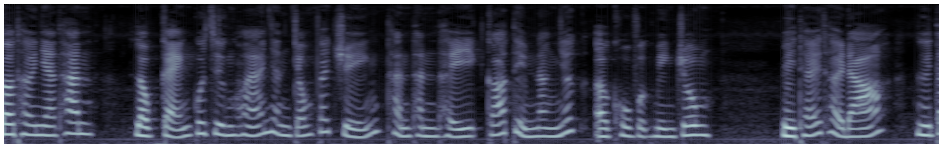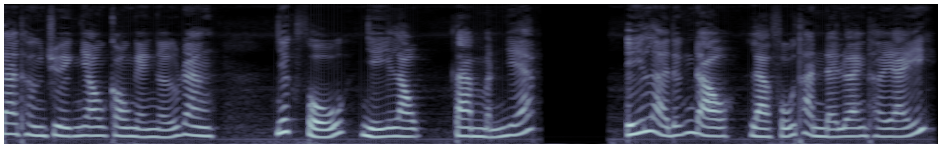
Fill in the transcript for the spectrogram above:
Vào thời nhà Thanh, lộc cảng của Trương Hóa nhanh chóng phát triển thành thành thị có tiềm năng nhất ở khu vực miền Trung. Vì thế thời đó, người ta thường truyền nhau câu ngạn ngữ rằng nhất phủ, nhị lộc, tam mảnh giáp. Ý là đứng đầu là phủ thành Đài Loan thời ấy,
